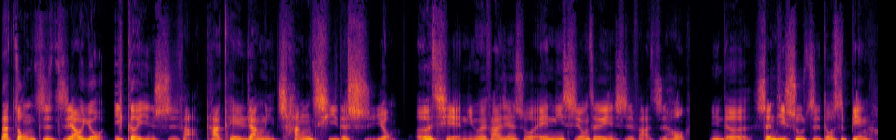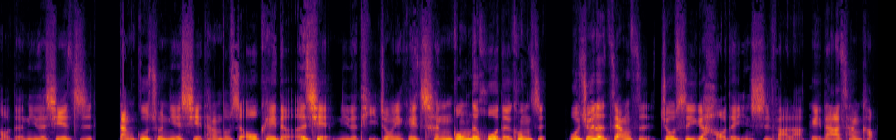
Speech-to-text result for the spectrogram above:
那总之只要有一个饮食法，它可以让你长期的使用，而且你会发现说，诶，你使用这个饮食法之后。你的身体素质都是变好的，你的血脂、胆固醇、你的血糖都是 OK 的，而且你的体重也可以成功的获得控制。我觉得这样子就是一个好的饮食法啦，给大家参考。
